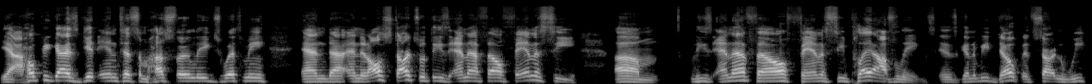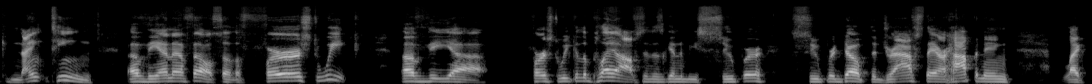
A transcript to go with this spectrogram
yeah, I hope you guys get into some hustler leagues with me. And, uh, and it all starts with these NFL fantasy um these NFL fantasy playoff leagues is to be dope. It's starting week 19 of the NFL. So the first week of the uh first week of the playoffs it is going to be super super dope. The drafts they are happening like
